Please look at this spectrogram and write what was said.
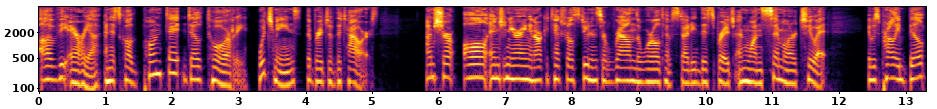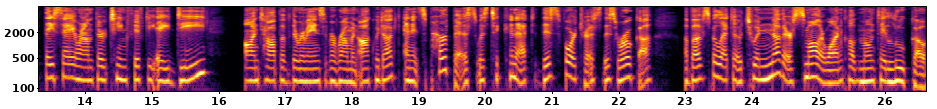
of the area, and it's called Ponte del Torri, which means the Bridge of the Towers. I'm sure all engineering and architectural students around the world have studied this bridge and one similar to it. It was probably built, they say, around 1350 AD on top of the remains of a Roman aqueduct, and its purpose was to connect this fortress, this Rocca, above Spoleto to another smaller one called Monte Luco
